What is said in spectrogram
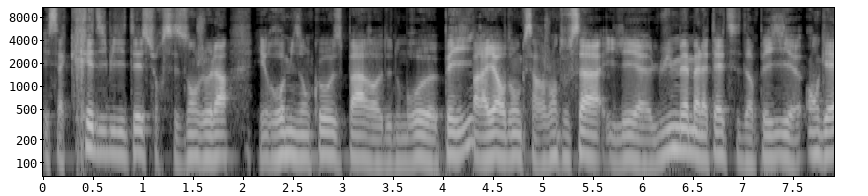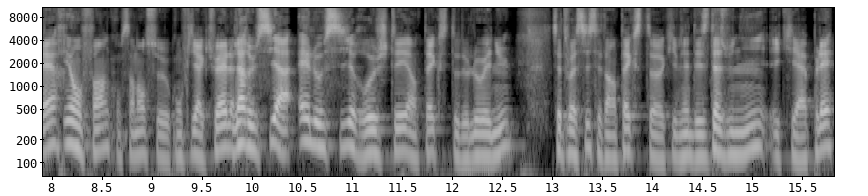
et sa crédibilité sur ces enjeux-là est remise en cause par euh, de nombreux pays. Par ailleurs, donc, ça rejoint tout ça, il est euh, lui-même à la tête d'un pays en guerre. Et enfin, concernant ce conflit actuel, la Russie a elle aussi rejeté un texte de l'ONU. Cette fois-ci, c'est un texte qui venait des États-Unis et qui appelait,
